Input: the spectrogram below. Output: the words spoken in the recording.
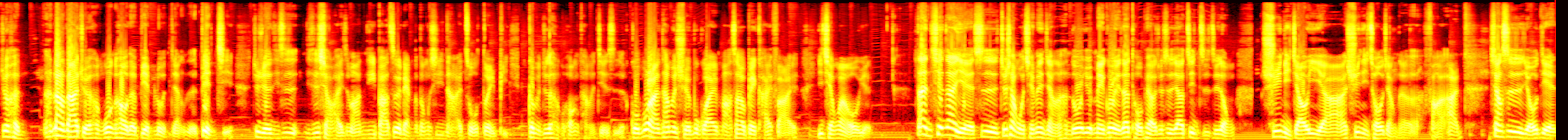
就很让大家觉得很问号的辩论，这样子辩解，就觉得你是你是小孩子吗？你把这两个东西拿来做对比，根本就是很荒唐的解释。果不然，他们学不乖，马上要被开罚一千万欧元。但现在也是，就像我前面讲的，很多美国也在投票，就是要禁止这种虚拟交易啊、虚拟抽奖的法案，像是有点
